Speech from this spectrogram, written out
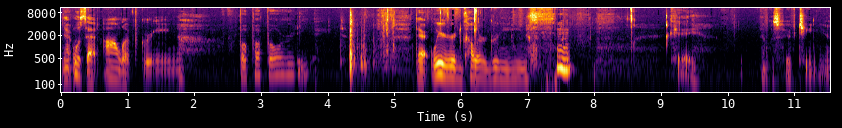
That was that olive green. 48. That weird color green. okay. That was 15, yeah.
